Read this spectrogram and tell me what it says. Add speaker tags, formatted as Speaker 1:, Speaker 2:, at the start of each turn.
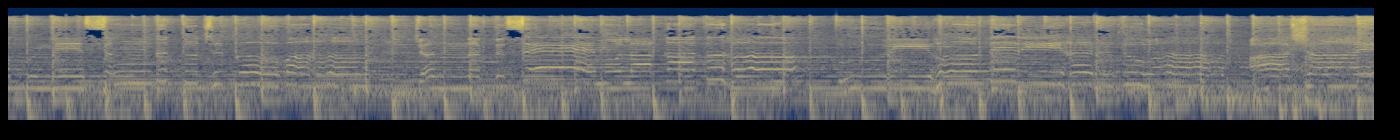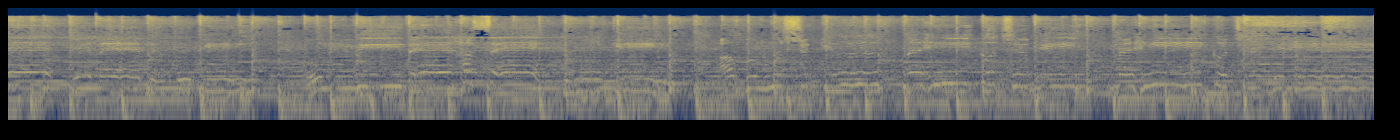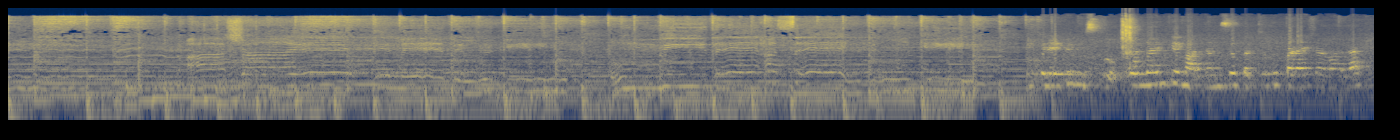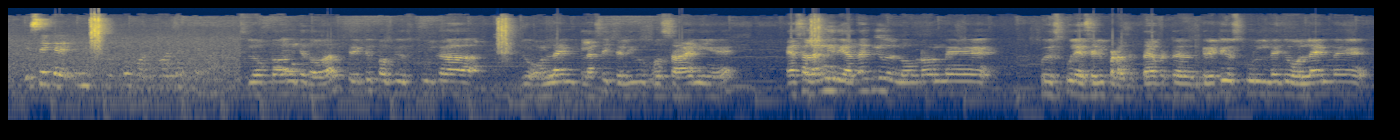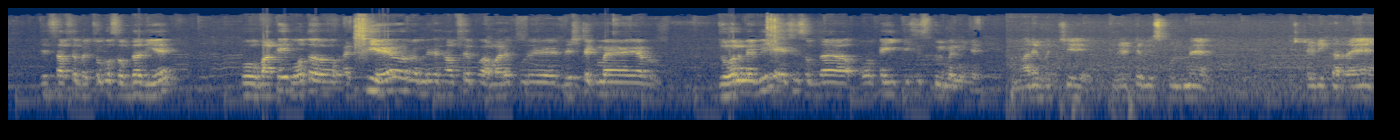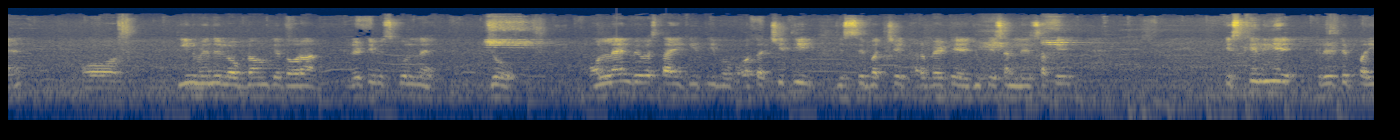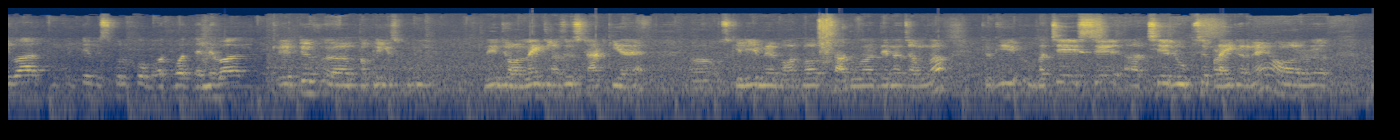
Speaker 1: अपने संग तुझको वहाँ जन्नत से
Speaker 2: क्रिएटिव स्कूल ऑनलाइन के माध्यम से बच्चों को पढ़ाई करवा रहा है इससे क्रिएटिव स्कूल को बहुत बहुत धन्यवाद।
Speaker 3: इस लॉकडाउन के दौरान क्रिएटिव पब्लिक स्कूल का जो ऑनलाइन क्लासेस चली वो बहुत सराहनीय है। ऐसा लग नहीं रहा था कि लॉकडाउन में कोई स्कूल ऐसे भी पढ़ा सकता है बट क्रिएटिव स्कूल ने जो ऑनलाइन में जिस हिसाब से बच्चों को सुविधा दी है वो वाकई बहुत अच्छी है और मेरे हिसाब से हमारे पूरे डिस्ट्रिक्ट में या जोन में भी ऐसी सुविधा और कहीं किसी स्कूल में नहीं है।
Speaker 4: हमारे बच्चे क्रिएटिव स्कूल में स्टडी कर रहे हैं और तीन महीने लॉकडाउन के दौरान क्रिएटिव स्कूल ने जो ऑनलाइन व्यवस्थाएँ की थी, वो बहुत अच्छी थी, जिससे बच्चे घर बैठे एजुकेशन ले सके। इसके लिए क्रिएटिव परिवार क्रिएटिव स्कूल को बहुत बहुत धन्यवाद।
Speaker 5: क्रिएटिव पब्लिक स्कूल ने जो ऑनलाइन क्लासेस स्टार्ट किया है उसके लिए मैं बहुत बहुत साधुवाद देना चाहूँगा, क्योंकि बच्चे इससे अच्छे रूप से पढ़ाई कर रहे हैं और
